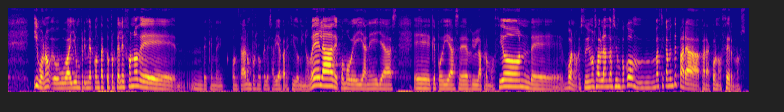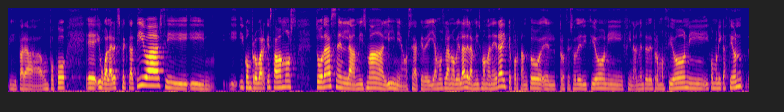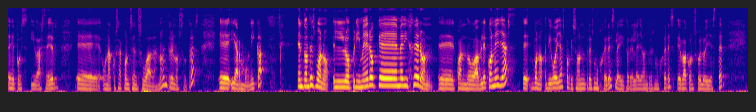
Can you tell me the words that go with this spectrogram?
y bueno, hubo ahí un primer contacto por teléfono de, que me contaron pues lo que les había parecido mi novela, de cómo veían ellas eh, que podía ser la promoción, de... Bueno, estuvimos hablando así un poco, básicamente para, para conocernos y para un poco eh, igualar expectativas y, comprobar que estábamos todas en la misma línea, o sea, que veíamos la novela de la misma manera y que por tanto el proceso de edición y finalmente de promoción y, comunicación eh, pues iba a ser eh, una cosa consensuada ¿no? entre nosotras eh, y armónica. Entonces, bueno, lo primero que me dijeron eh, cuando hablé con ellas, eh, bueno, digo ellas porque son tres mujeres, la editorial la llevan tres mujeres, Eva, Consuelo y Esther,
